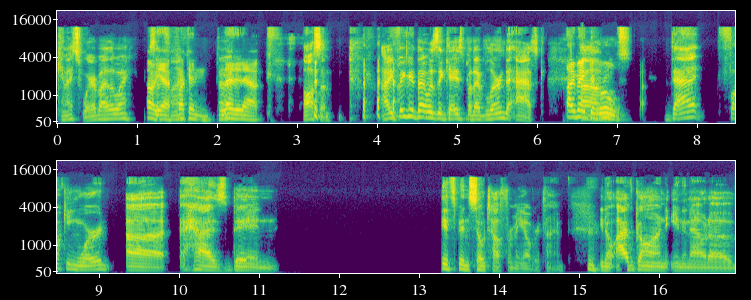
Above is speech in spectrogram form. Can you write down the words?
can I swear by the way? Is oh yeah, fine? fucking let it out. Awesome. I figured that was the case, but I've learned to ask. I make um, the rules. That fucking word uh has been it's been so tough for me over time. Hmm. You know, I've gone in and out of,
